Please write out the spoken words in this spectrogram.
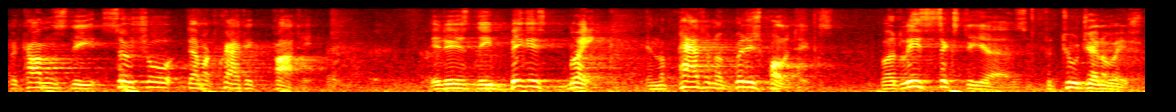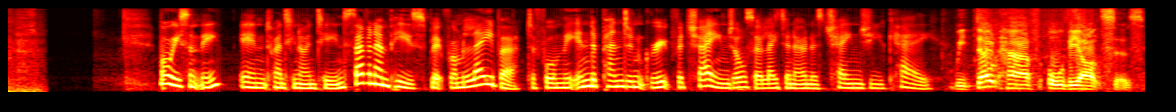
becomes the Social Democratic Party. It is the biggest break in the pattern of British politics for at least 60 years, for two generations. More recently, in 2019, seven MPs split from Labour to form the Independent Group for Change, also later known as Change UK. We don't have all the answers,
